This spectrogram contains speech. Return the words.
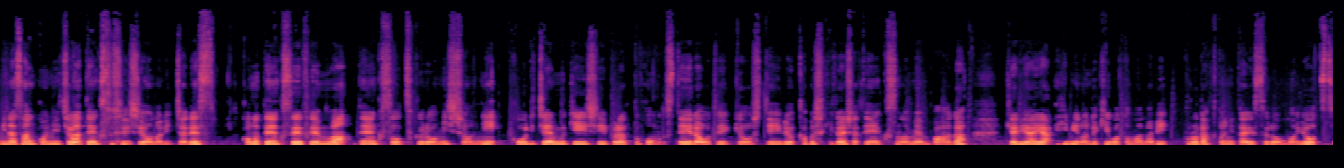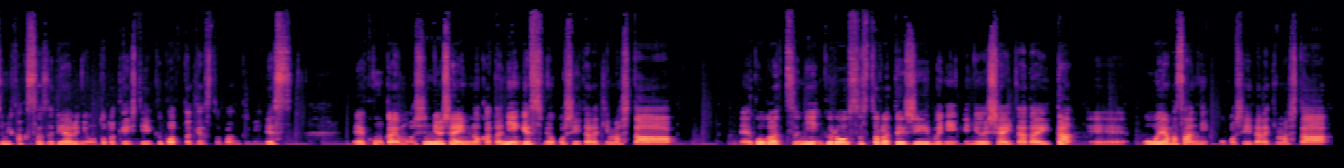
皆さんこんにちは。10XCCO のリッチャです。この 10XFM は 10X を作るをミッションに、小売チェーン向け EC プラットフォームステイラを提供している株式会社 10X のメンバーが、キャリアや日々の出来事を学び、プロダクトに対する思いを包み隠さずリアルにお届けしていくポッドキャスト番組です。えー今回も新入社員の方にゲストにお越しいただきました。5月にグロースストラテジー部に入社いただいた、えー大山さんにお越しいただきました。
